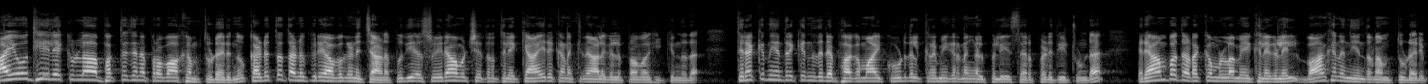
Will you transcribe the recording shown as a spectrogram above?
അയോധ്യയിലേക്കുള്ള ഭക്തജന പ്രവാഹം തുടരുന്നു. കടുത്ത തണുപ്പിനെ അവഗണിച്ചാണ് പുതിയ ശ്രീരാമക്ഷേത്രത്തിലേക്ക് ആയിരക്കണക്കിന് ആളുകൾ പ്രവഹിക്കുന്നത്. തിരക്ക് നിയന്ത്രിക്കുന്നതിന്റെ ഭാഗമായി കൂടുതൽ ക്രമീകരണങ്ങൾ പോലീസ് ഏർപ്പെടുത്തിയിട്ടുണ്ട്. രാമ്പതടക്കമുള്ള മേഖലകളിൽ വാഹന നിയന്ത്രണം തുടരും.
